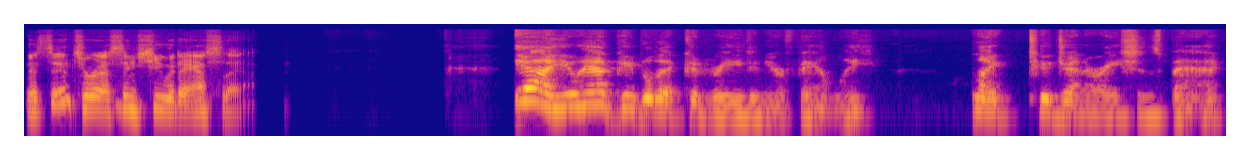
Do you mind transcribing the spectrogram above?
It's interesting she would ask that. Yeah, you had people that could read in your family, like two generations back.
